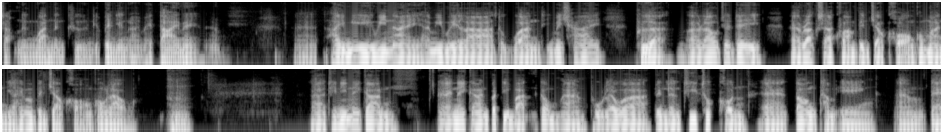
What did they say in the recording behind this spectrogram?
ศัพท์หนึ่งวันหนึ่งคืนจะเป็นยังไงไม่ตายไหมให้มีวินัยให้มีเวลาทุกวันที่ไม่ใช้ เพื่อเราจะได้รักษาความเป็นเจ้าของของมัน อย่าให้มันเป็นเจ้าของของเราทีนี้ในการในการปฏิบัติก็ผูดแล้วว่าเป็นเรื่องที่ทุกคนต้องทำเอง แต่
